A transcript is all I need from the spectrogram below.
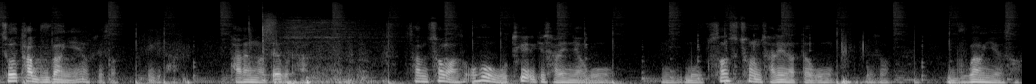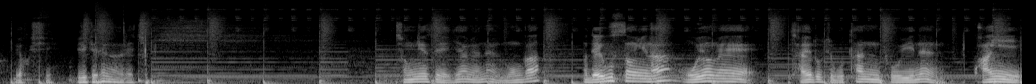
저 다 무광이에요. 그래서 여기 다 바닥만 빼고 다. 사람 처음 와서 어 어떻게 이렇게 잘했냐고 음, 뭐 선수처럼 잘해놨다고 그래서 무광이어서 역시 이렇게 생각을 했죠. 정리해서 얘기하면은 뭔가 내구성이나 오염에 자유롭지 못한 부위는 광이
